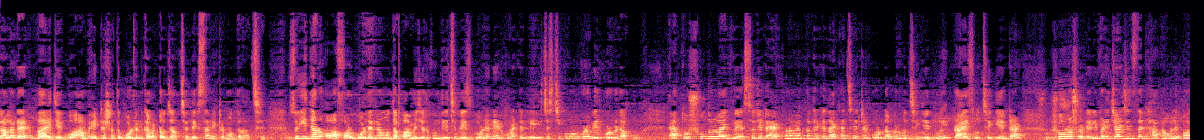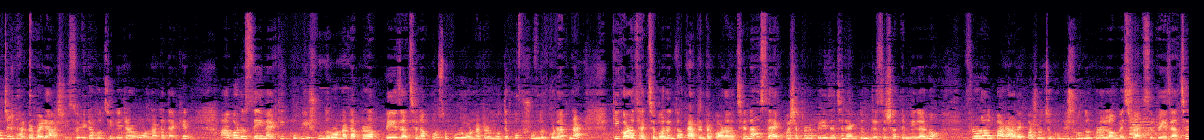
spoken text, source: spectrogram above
কালারের বা যে এটার সাথে গোল্ডেন কালারটাও যাচ্ছে, দেখছেন? এটার মধ্যে আছে। সো ইদার অফ আর গোল্ডেনের মধ্যে আপু, আমি যেরকম দিয়েছি বেস গোল্ডেন এরকম একটা লেজ জাস্ট চিকন করে বের করবেন আপু। এত সুন্দর লাগবে। সো যেটা এখন আমি আপনাদেরকে দেখাচ্ছি, এটার কোড নাম্বার হচ্ছে গিয়ে দুই প্রাইস হচ্ছে গিয়ে এটার ষোলোশো। ডেলিভারি চার্জ ইনসাইড ঢাকা হলে পঞ্চাশ, ঢাকার বাইরে আসি সো এটা হচ্ছে গিয়ে এটার ওড়নাটা দেখেন। আবারও সেম একই, খুবই সুন্দর ওড়নাটা আপনারা পেয়ে যাচ্ছেন আপু। সো পুরো ওড়নাটার মধ্যে খুব সুন্দর করে আপনার কি করা থাকছে বলেন তো? প্যাটার্নটা করা আছে না? সো এক পাশে আপনারা পেয়ে যাচ্ছেন একদম ড্রেসের সাথে মিলানো ফ্লোরাল পার আরেক পাশে হচ্ছে খুবই সুন্দর করে লম্বা স্ট্রাইপসে পেয়ে যাচ্ছেন,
